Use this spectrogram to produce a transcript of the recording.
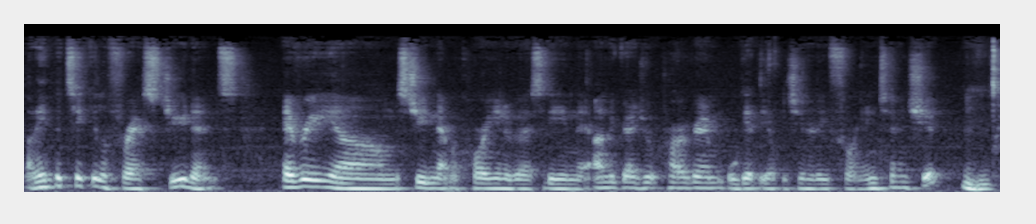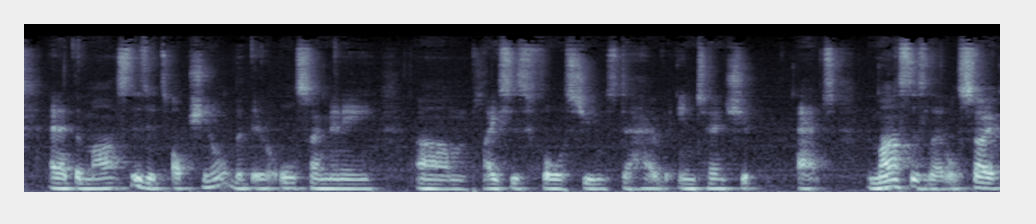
But in particular for our students, every um, student at Macquarie University in their undergraduate program will get the opportunity for an internship. And at the masters, it's optional, but there are also many um, places for students to have internship at the master's level. So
